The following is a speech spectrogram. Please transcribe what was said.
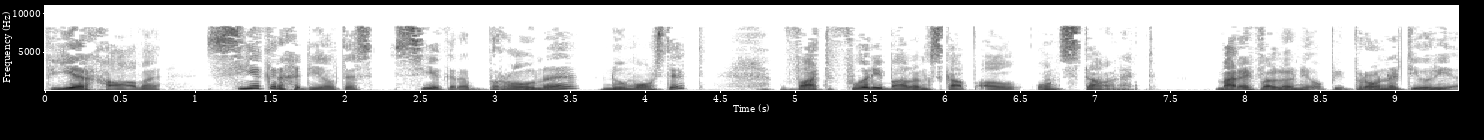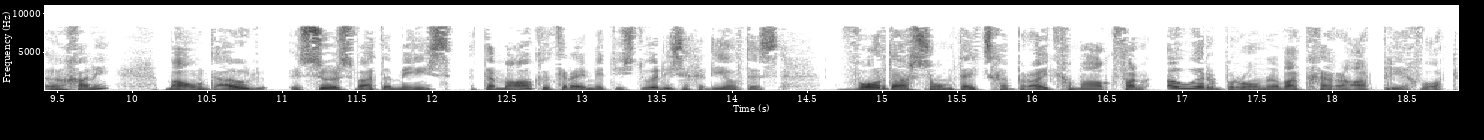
weergawe sekere gedeeltes, sekere bronne, noem ons dit, wat voor die ballingskap al ontstaan het. Maar ek wil nou nie op die bronne teorie ingaan nie, maar onthou soos wat 'n mens te maak kry met historiese gedeeltes, word daar soms gebruik gemaak van ouer bronne wat geraadpleeg word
